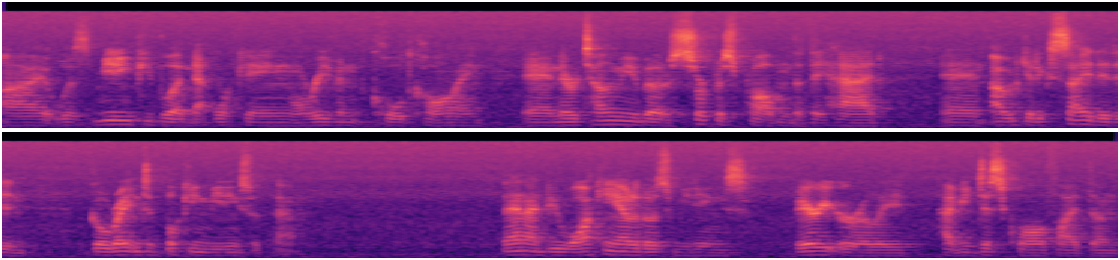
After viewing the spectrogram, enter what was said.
I was meeting people at networking or even cold calling, and they were telling me about a surface problem that they had, and I would get excited and go right into booking meetings with them. Then I'd be walking out of those meetings very early, having disqualified them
